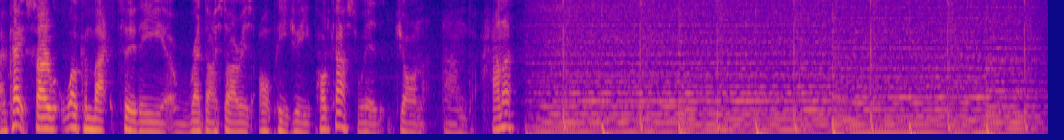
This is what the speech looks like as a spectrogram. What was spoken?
Okay, so welcome back to the Red Dice Diaries RPG podcast with John and Hannah.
